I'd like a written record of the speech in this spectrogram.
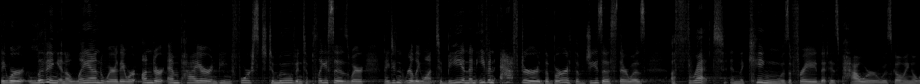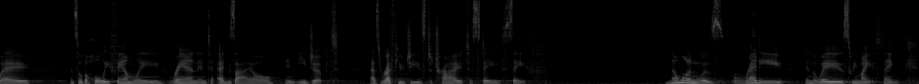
They were living in a land where they were under empire and being forced to move into places where they didn't really want to be. And then, even after the birth of Jesus, there was a threat, and the king was afraid that his power was going away. And so the Holy Family ran into exile in Egypt as refugees to try to stay safe. No one was ready in the ways we might think.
